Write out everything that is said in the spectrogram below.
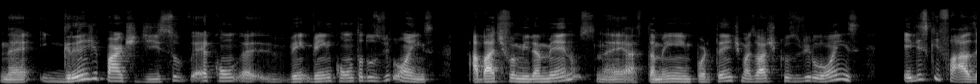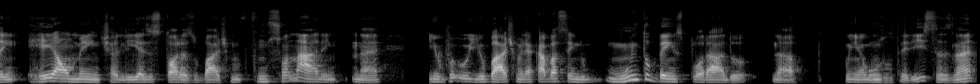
né? E grande parte disso é, com, é vem, vem em conta dos vilões. A Bat-família menos, né? Também é importante, mas eu acho que os vilões, eles que fazem realmente ali as histórias do Batman funcionarem, né? E o, e o Batman ele acaba sendo muito bem explorado na, em alguns roteiristas, né?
